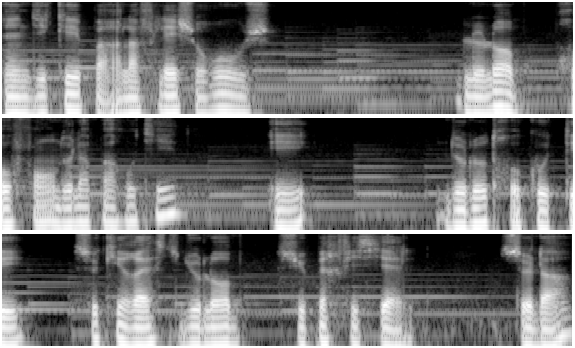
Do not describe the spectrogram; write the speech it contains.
indiqué par la flèche rouge le lobe profond de la parotide et de l'autre côté ce qui reste du lobe superficiel. Cela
